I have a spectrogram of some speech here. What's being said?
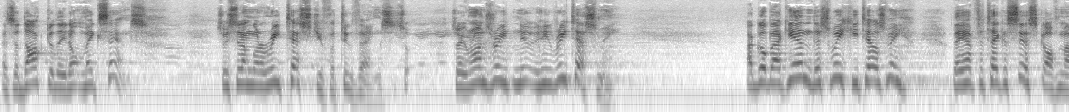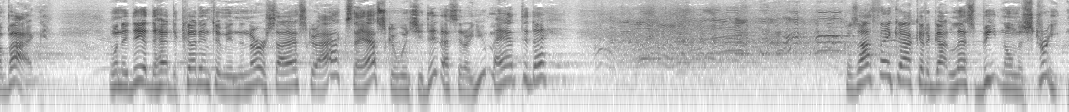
As a doctor, they don't make sense. So he said, I'm going to retest you for two things. So, so he runs, re, he retests me. I go back in this week, he tells me they have to take a cyst off my back. When they did, they had to cut into me. And the nurse, I asked her, I actually asked her when she did, I said, Are you mad today? Because I think I could have got less beaten on the street.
